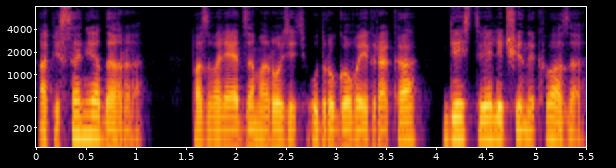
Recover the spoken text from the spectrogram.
Описание дара. Позволяет заморозить у другого игрока действие личины кваза.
